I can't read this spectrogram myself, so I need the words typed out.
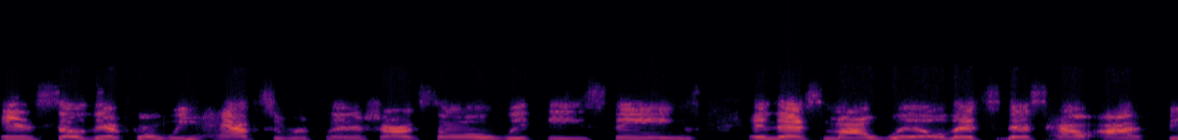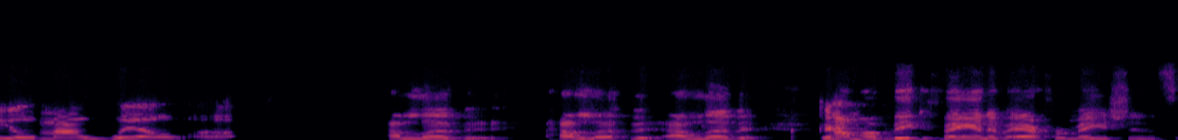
And so therefore we have to replenish our soul with these things. And that's my well. That's that's how I feel my well up. I love it. I love it. I love it. I'm a big fan of affirmations.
